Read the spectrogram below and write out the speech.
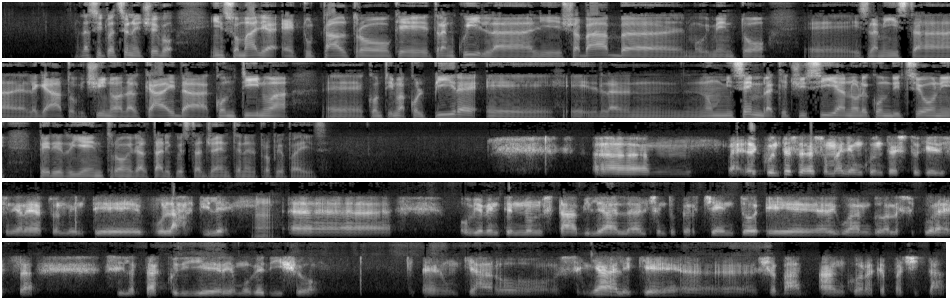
la situazione, dicevo, in Somalia è tutt'altro che tranquilla. Gli Shabab, eh, il movimento eh, islamista legato vicino ad Al-Qaeda, continua, eh, continua a colpire e, e la, non mi sembra che ci siano le condizioni per il rientro in realtà di questa gente nel proprio paese. Um Beh, il contesto della Somalia è un contesto che definirei attualmente volatile, ah. eh, ovviamente non stabile al, al 100% e riguardo alla sicurezza, sì, l'attacco di ieri a Mogadiscio è un chiaro segnale che eh, Shabab ha ancora capacità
